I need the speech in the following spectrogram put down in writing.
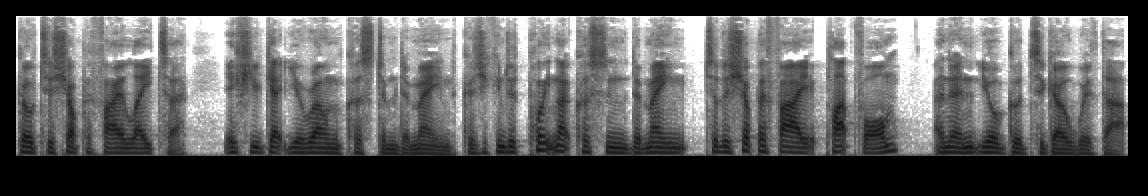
go to Shopify later if you get your own custom domain, because you can just point that custom domain to the Shopify platform and then you're good to go with that.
